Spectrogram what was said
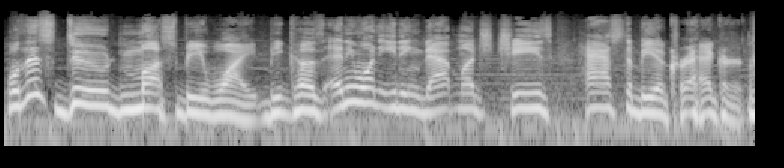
Well, this dude must be white because anyone eating that much cheese has to be a cracker.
